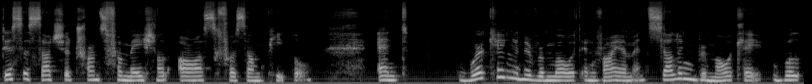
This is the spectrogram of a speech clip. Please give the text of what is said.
this is such a transformational ask for some people. And working in a remote environment, selling remotely, will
